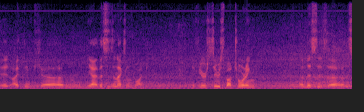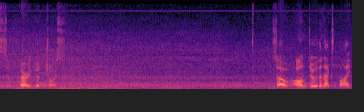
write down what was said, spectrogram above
It, I think, um, yeah, this is an excellent bike. If you're serious about touring, then this is a, this is a very good choice. So, on to the next bike.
